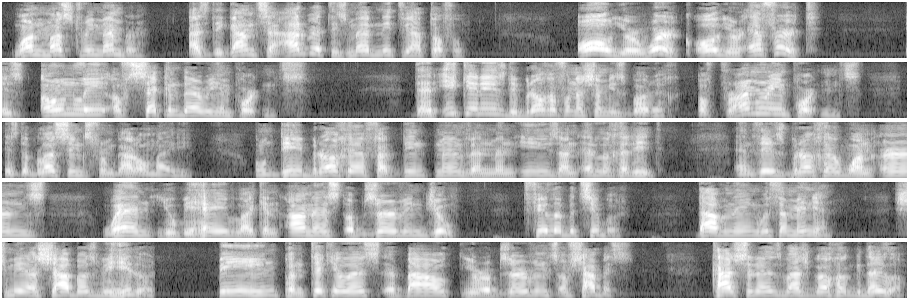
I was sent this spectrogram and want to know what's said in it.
one must remember, as die ganze Arbeit ist mehr nicht wie. All your work, all your effort is only of secondary importance. Der Iker is the Bracha von Hashem Yisborich. Of primary importance is the blessings from God Almighty. Und die Brache verdient man, wenn man is an ehrlicher Ried. And this Brache one earns when you behave like an honest, observing Jew. Tfila betzibur. Davening with a minyan. Shmira Shabbos behidur. Being particulous about your observance of Shabbos. Kashres vashgocha gdela.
